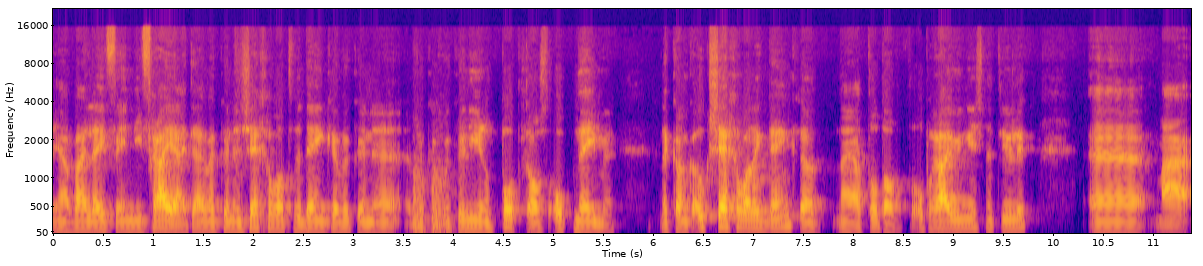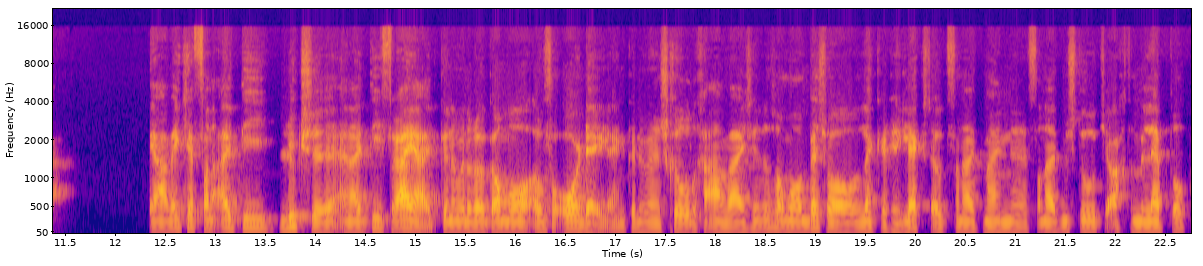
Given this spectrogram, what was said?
ja, wij leven in die vrijheid. Hè? We kunnen zeggen wat we denken, we kunnen, we, kun- we kunnen hier een podcast opnemen. Dan kan ik ook zeggen wat ik denk, dat, nou ja, totdat het opruiming is natuurlijk. Eh, maar ja, weet je, vanuit die luxe en uit die vrijheid kunnen we er ook allemaal over oordelen. En kunnen we een schuldige aanwijzen. Dat is allemaal best wel lekker relaxed, ook vanuit mijn, eh, vanuit mijn stoeltje achter mijn laptop.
